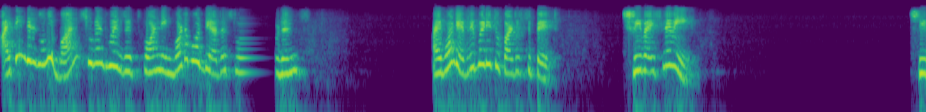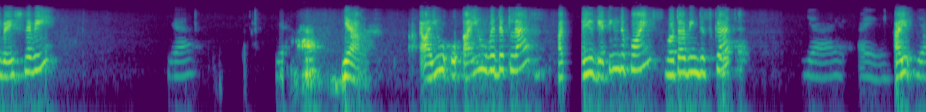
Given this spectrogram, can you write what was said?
I think there is only one student who is responding. What about the other students? I want everybody to participate. Shri vaishnavi. Shri vaishnavi? Yeah. yeah. Yeah are you are you with the class? Are you getting the points what are being discussed? Yeah, I, I am. are you Yeah,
